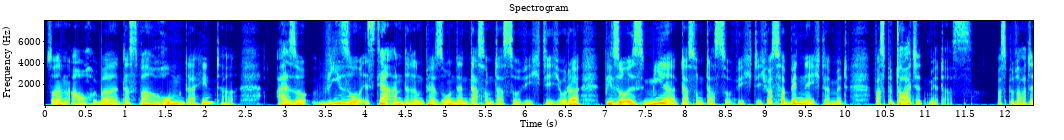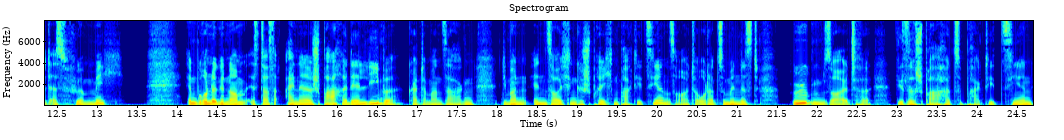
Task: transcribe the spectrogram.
sondern auch über das Warum dahinter. Also, wieso ist der anderen Person denn das und das so wichtig? Oder wieso ist mir das und das so wichtig? Was verbinde ich damit? Was bedeutet mir das? Was bedeutet es für mich? Im Grunde genommen ist das eine Sprache der Liebe, könnte man sagen, die man in solchen Gesprächen praktizieren sollte oder zumindest üben sollte, diese Sprache zu praktizieren.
